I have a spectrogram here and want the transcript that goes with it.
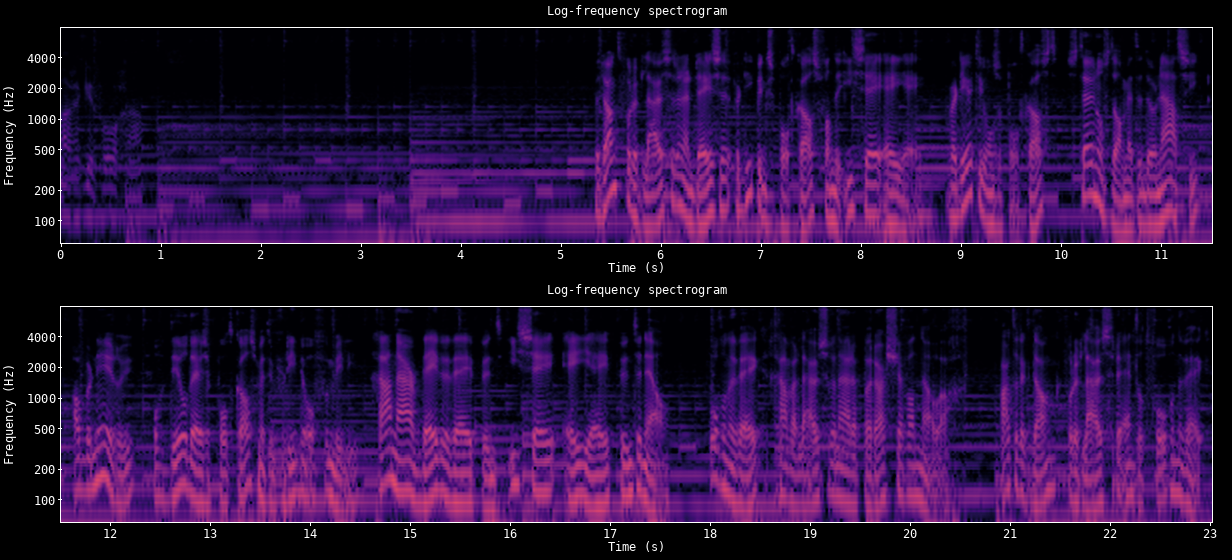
Mag ik u voorgaan? Bedankt voor het luisteren naar deze verdiepingspodcast van de ICEJ. Waardeert u onze podcast? Steun ons dan met een donatie, abonneer u of deel deze podcast met uw vrienden of familie. Ga naar www.icej.nl. Volgende week gaan we luisteren naar de parasha van Noach. Hartelijk dank voor het luisteren en tot volgende week.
